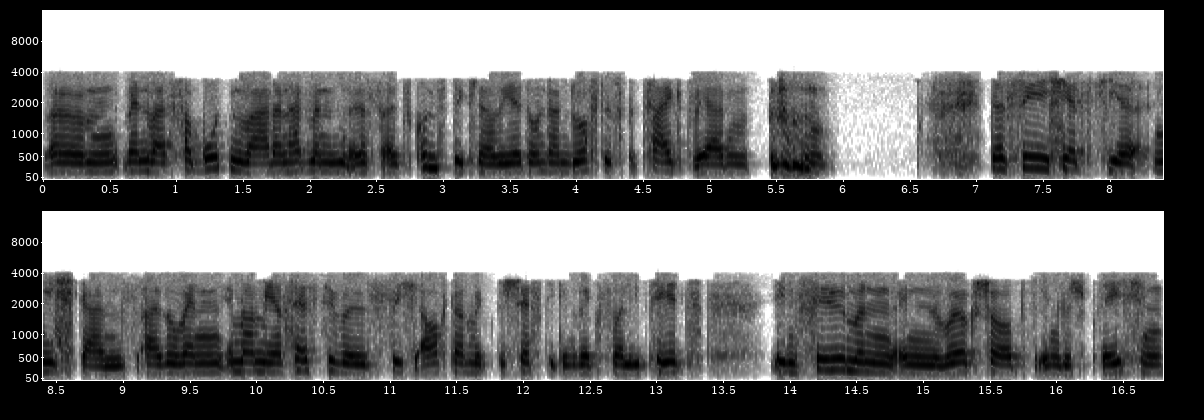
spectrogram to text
ähm, wenn was verboten war, dann hat man es als Kunst deklariert und dann durfte es gezeigt werden. Das sehe ich jetzt hier nicht ganz. Also wenn immer mehr Festivals sich auch damit beschäftigen, Sexualität in Filmen, in Workshops, in Gesprächen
